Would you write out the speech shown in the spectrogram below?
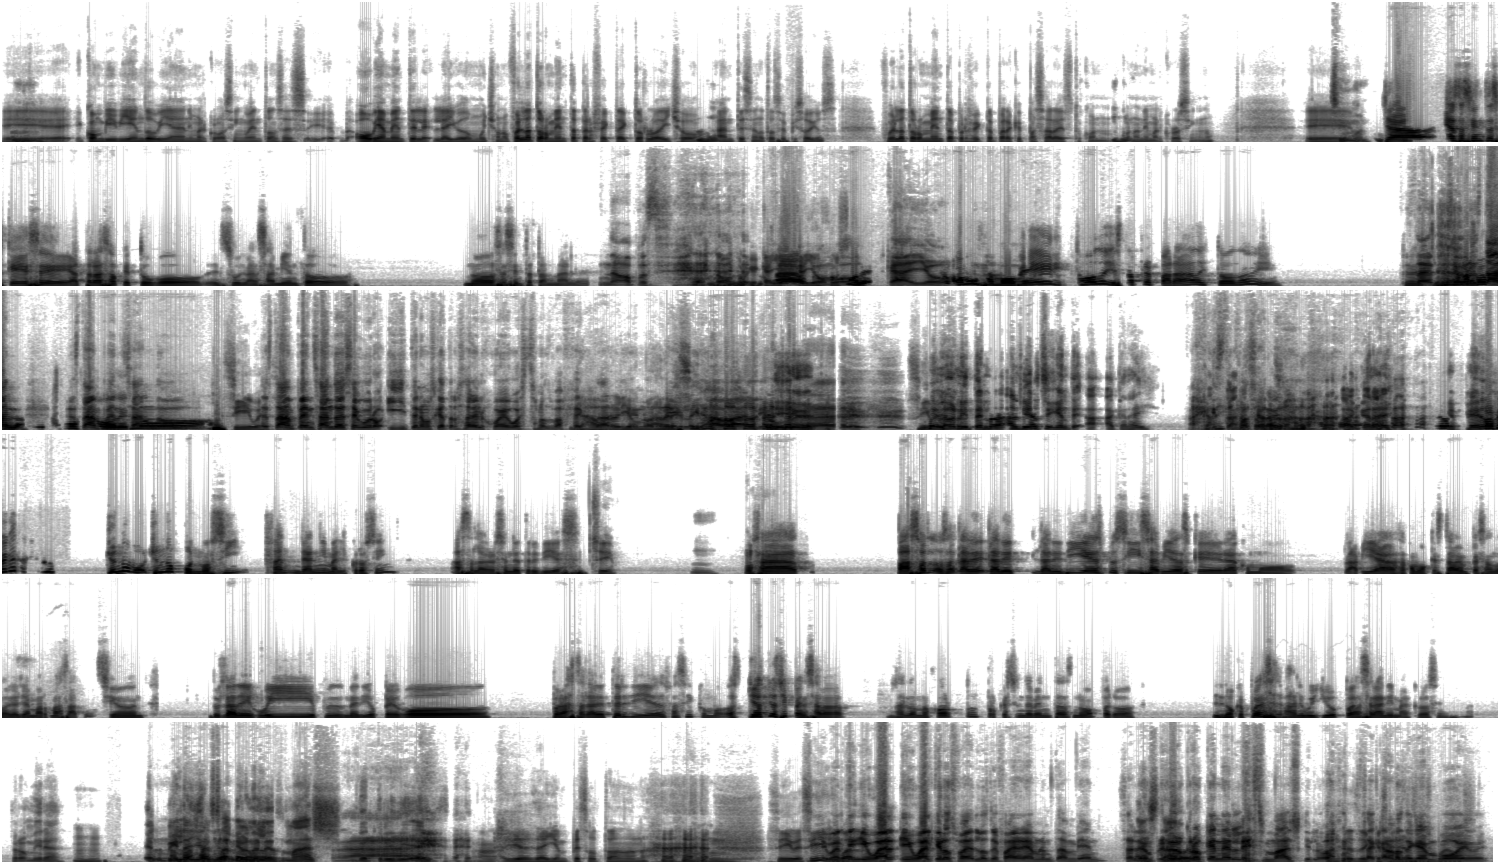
eh, conviviendo vía Animal Crossing, güey. Entonces, eh, obviamente le, le ayudó mucho, ¿no? Fue la tormenta perfecta, Héctor lo ha dicho antes en otros episodios. Fue la tormenta perfecta para que pasara esto con, con Animal Crossing, ¿no? Eh, ya, ya se sientes que ese atraso que tuvo en su lanzamiento no se siente tan mal. ¿eh? No, pues. No, porque cayó, cayó justo. Cayó. Lo vamos a mover y todo, y está preparado y todo, y. estaban, pensando. Sí, güey. Estaban pensando de seguro, y tenemos que atrasar el juego, esto nos va a afectar. Ya valió madre, horrible, sí, ya valió madre. Sí, Pero güey, Nintendo al día siguiente, ah, ah, caray. Ah, ¿Qué está Ah, pasando? Ah, caray. ¿Qué Pero pedo? fíjate que yo, no, yo no conocí fan de Animal Crossing hasta la versión de 3DS. Sí. Mm. O sea, pasó, o sea, la de, la de, la de 10, pues sí sabías que era como, había, o sea, como que estaba empezando a llamar más la atención. Pues la de Wii, pues medio pegó. Pero hasta la de 3DS fue así como, o sea, yo, yo sí pensaba, pues a lo mejor pues, por cuestión de ventas no, pero lo que puede salvar el Wii U puede ser Animal Crossing. Pero mira, Ujú. El Nomás Villager salió, salió en el Smash de Ah. 3DS. Ah, y desde ahí empezó todo, ¿no? Sí, güey. Sí, igual, que, igual, igual que los, los de Fire Emblem también. Salieron está, primero, creo que en el Smash y luego Antes de que sacaron los de Game Boy, güey.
